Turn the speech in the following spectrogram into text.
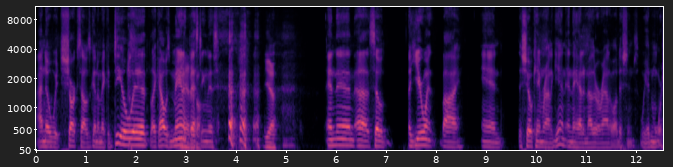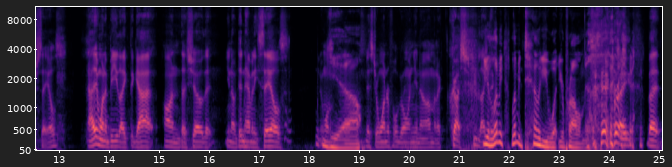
I know which sharks I was going to make a deal with. Like I was manifesting this. Yeah. And then, uh, so a year went by, and the show came around again, and they had another round of auditions. We had more sales. I didn't want to be like the guy on the show that you know didn't have any sales. Yeah. Mr. Wonderful going, you know, I'm gonna crush you like Yeah, the- let me let me tell you what your problem is. right. But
